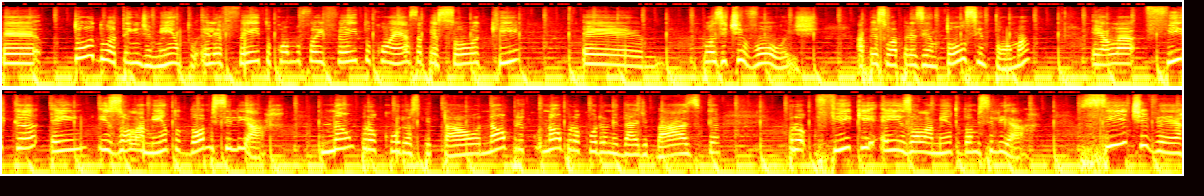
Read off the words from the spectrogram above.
É, todo o atendimento ele é feito como foi feito com essa pessoa que é, positivou hoje. A pessoa apresentou o sintoma, ela fica em isolamento domiciliar. Não procura hospital, não, não procura unidade básica, fique em isolamento domiciliar. Se tiver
